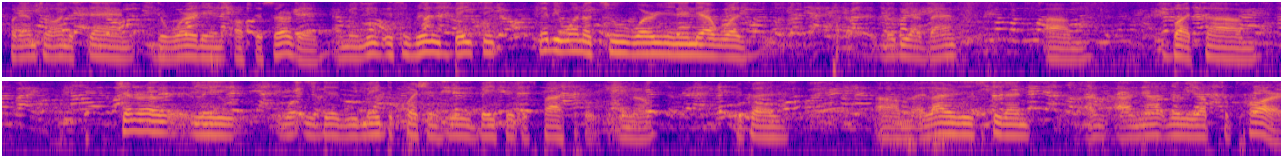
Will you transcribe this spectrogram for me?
for them to understand the wording of the survey. I mean, it's really basic. Maybe one or two wording in there was maybe advanced, um, but um, generally, what we did, we made the questions really basic as possible. You know, because um, a lot of these students are, are not really up to par.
